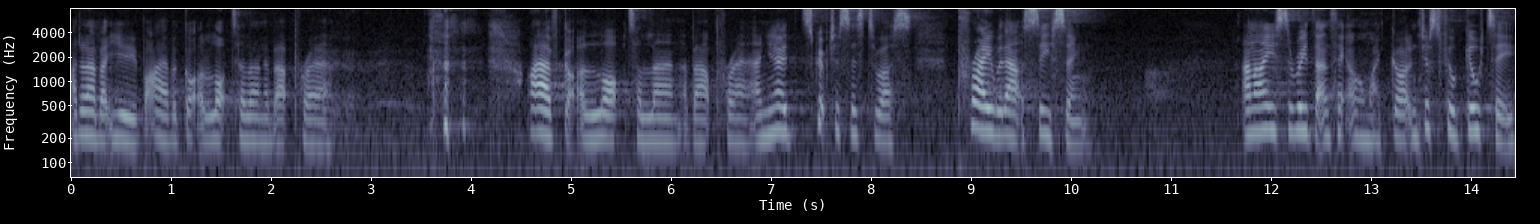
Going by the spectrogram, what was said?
I don't know about you, but I have got a lot to learn about prayer. I have got a lot to learn about prayer. And you know, Scripture says to us, pray without ceasing. And I used to read that and think, oh my God, and just feel guilty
